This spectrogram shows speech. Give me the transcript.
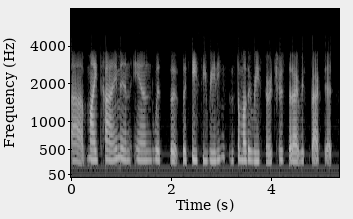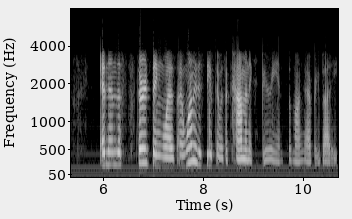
uh, my time and and with the the Cayce readings and some other researchers that I respected. And then the third thing was I wanted to see if there was a common experience among everybody.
